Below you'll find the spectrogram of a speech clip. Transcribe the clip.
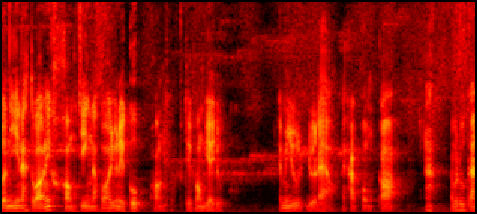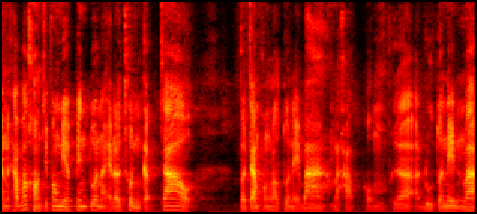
ตัวนี้นะ แต่ว่าอันนี้ของจริงนะ เพราะว่าอยู่ในกรุ๊ปของเจฟฟองเบียร์อยู่แอดมินอยู่อยู่แล้วนะครับ ผมก็อะเรามาดูกันนะครับว่าของเจฟฟองเบียร์เป็นตัวไหนแล้วชนกับเจ้าประจำของเราตัวไหนบ้างนะครับ ผมเพื่อดูตัวเน้นว่า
